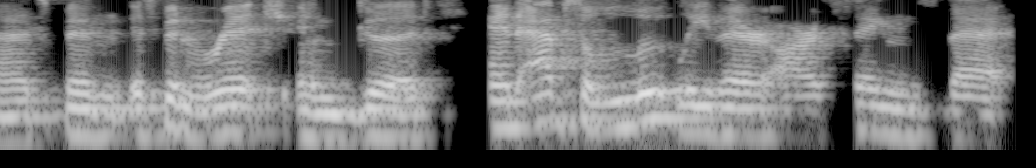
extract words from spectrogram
Uh, it's been it's been rich and good. And absolutely there are things that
